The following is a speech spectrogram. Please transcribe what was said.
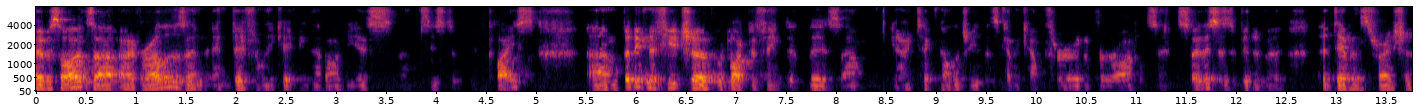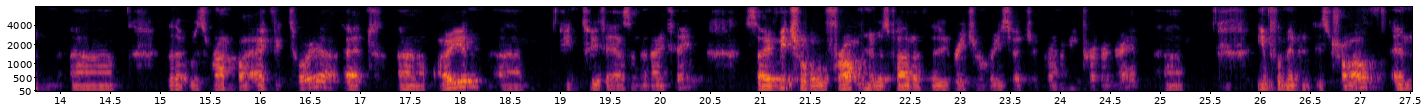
herbicides uh, over others, and, and definitely keeping that IBS system in place. Um, but in the future, would like to think that there's um, you know technology that's going to come through in a varietal sense. So this is a bit of a, a demonstration um, that was run by Ag Victoria at um, um, in 2018. So Mitchell From, who was part of the Regional Research Agronomy Program, um, implemented this trial. And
